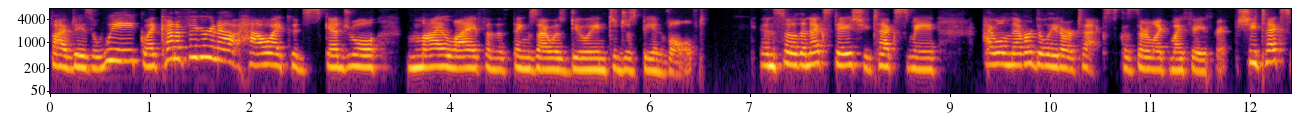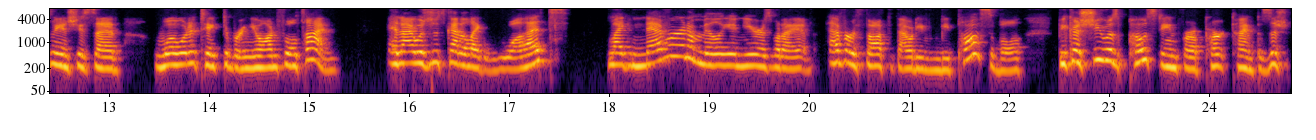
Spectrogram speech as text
five days a week, like kind of figuring out how I could schedule my life and the things I was doing to just be involved. And so the next day she texts me. I will never delete our texts because they're like my favorite. She texts me and she said, What would it take to bring you on full time? And I was just kind of like, What? Like, never in a million years would I have ever thought that that would even be possible because she was posting for a part time position.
